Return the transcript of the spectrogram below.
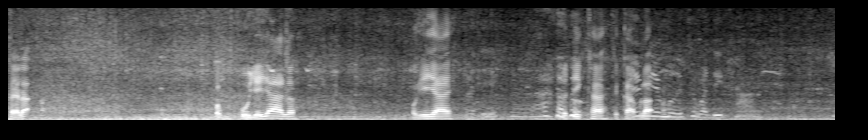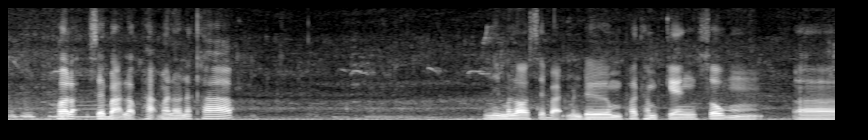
ไปละบอกปู่ย่าๆเลยบอกยายสวัสดีค่ะๆสวัสดีค่ะ จะกลับละไม่มีมือสวัสดีค่ะสวัสดีค่ะพอละใส่บาตรแล้วพระมาแล้วนะครับอันนี้มารอใส่บาตรเหมือนเดิมพ่อทำแกงส้มเอ่อ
